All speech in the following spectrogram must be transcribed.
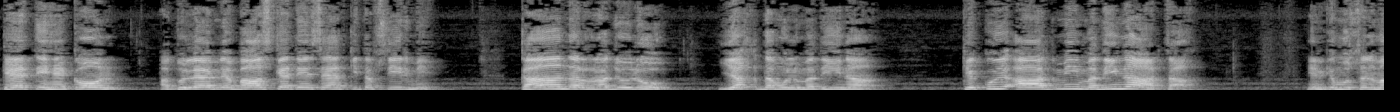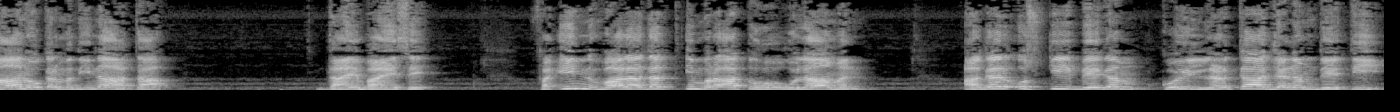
کہتے ہیں کون؟ عبداللہ ابن عباس کہتے ہیں سید کی تفسیر میں۔ کان الرجل یقدم المدینہ، کہ کوئی آدمی مدینہ آتا یعنی کہ مسلمان ہو کر مدینہ آتا دائیں بائیں سے، فَإِن وَلَدَتْ إِمْرَأَتُهُ غُلَامًا اگر اس کی بیگم کوئی لڑکا جنم دیتی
